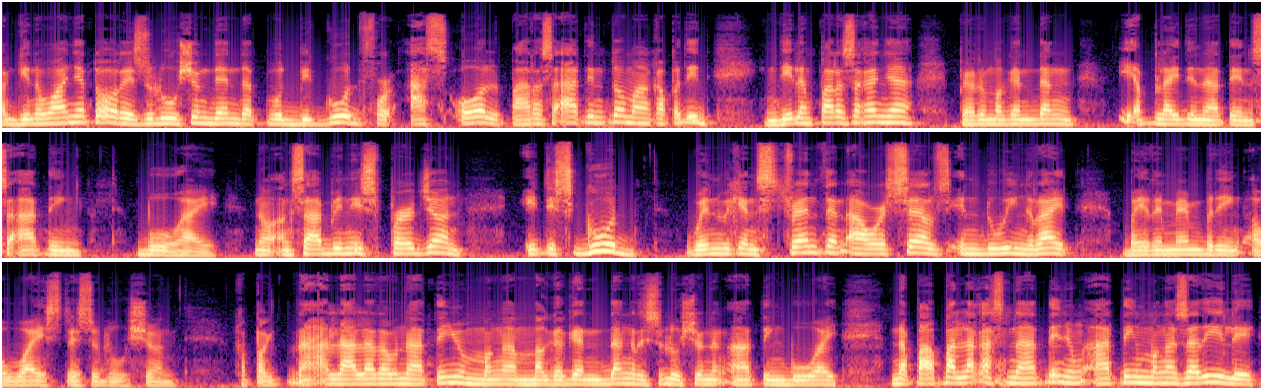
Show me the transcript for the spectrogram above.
Ang ginawa niya to, resolution then that would be good for us all. Para sa atin to mga kapatid. Hindi lang para sa kanya, pero magandang i-apply din natin sa ating buhay. No, ang sabi ni Spurgeon, it is good when we can strengthen ourselves in doing right by remembering a wise resolution. Kapag naalala raw natin yung mga magagandang resolusyon ng ating buhay, napapalakas natin yung ating mga sarili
